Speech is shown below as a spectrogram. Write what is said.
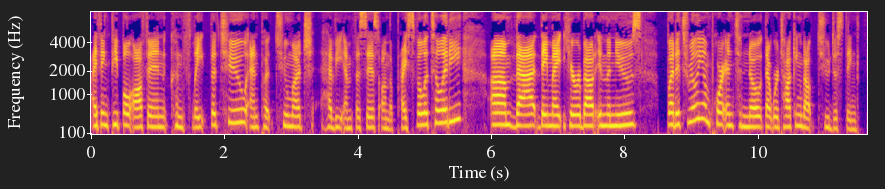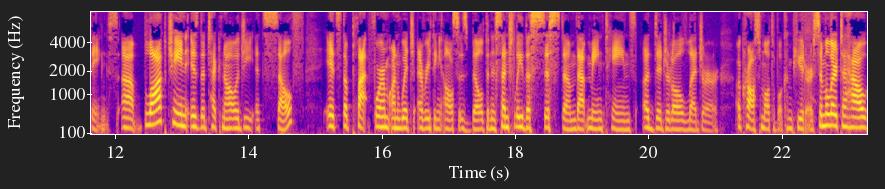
I think people often conflate the two and put too much heavy emphasis on the price volatility um, that they might hear about in the news. But it's really important to note that we're talking about two distinct things. Uh, blockchain is the technology itself, it's the platform on which everything else is built, and essentially the system that maintains a digital ledger across multiple computers. Similar to how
